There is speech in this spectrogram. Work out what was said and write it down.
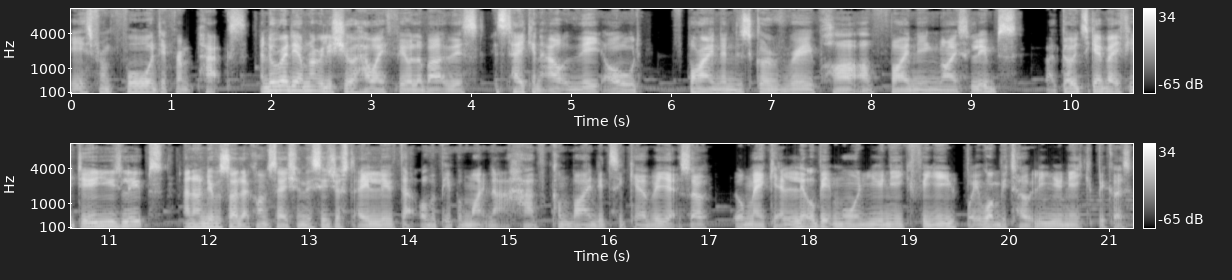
It is from four different packs. And already I'm not really sure how I feel about this. It's taken out the old find and discovery part of finding nice loops that go together if you do use loops. And on the other side of that conversation, this is just a loop that other people might not have combined it together yet. So It'll make it a little bit more unique for you, but it won't be totally unique because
